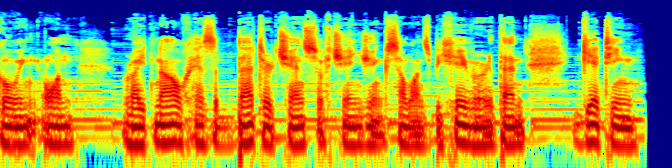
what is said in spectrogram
going on right now has a better chance of changing someone's behavior than getting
